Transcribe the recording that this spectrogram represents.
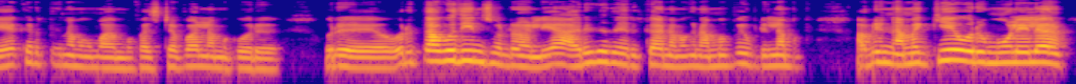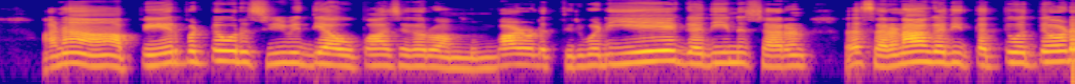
கேட்கறதுக்கு நமக்கு ஃபர்ஸ்ட் ஆஃப் ஆல் நமக்கு ஒரு ஒரு ஒரு தகுதின்னு சொல்கிறோம் இல்லையா? அருகதை இருக்கா? நமக்கு நம்ம போய் இப்படிலாம் அப்படின்னு நமக்கே ஒரு மூலையில் ஆனால் அப்பேற்பட்ட ஒரு ஸ்ரீவித்யா உபாசகர் அம்பாளோட திருவடியே கதின்னு சரண் அதாவது சரணாகதி தத்துவத்தோட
